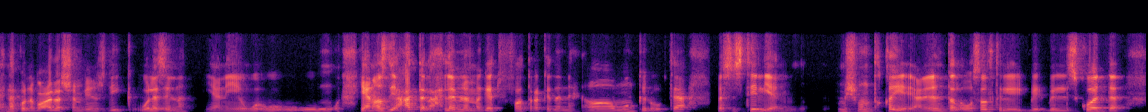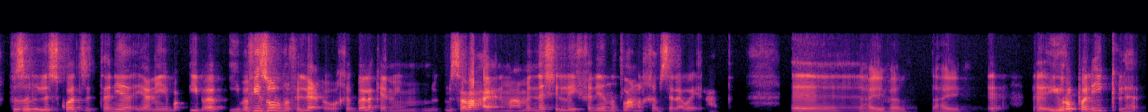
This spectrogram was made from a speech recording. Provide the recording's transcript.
إحنا كنا بعاد على الشامبيونز ليج ولا زلنا. يعني و... و... و... يعني قصدي حتى الأحلام لما جت في فترة كده إن إحنا آه ممكن وبتاع بس still يعني مش منطقية. يعني أنت لو وصلت بال squad ده في ظل ال squads التانية يعني يبقى يبقى, يبقى في ظلم في اللعبة واخد بالك؟ يعني بصراحة يعني ما عملناش اللي يخلينا نطلع من الخمسة الأوائل حتى. ده حقيقي فعلا ده حقيقي. يوروبا ليج لا.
